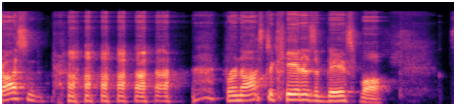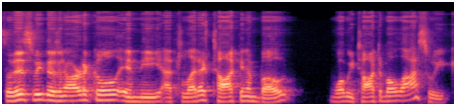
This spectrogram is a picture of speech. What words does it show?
Cross prognosticators of baseball. So this week there's an article in the Athletic talking about what we talked about last week,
